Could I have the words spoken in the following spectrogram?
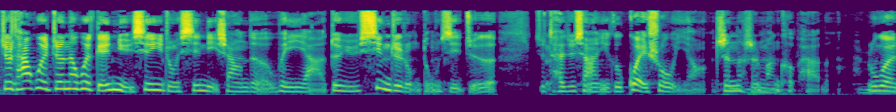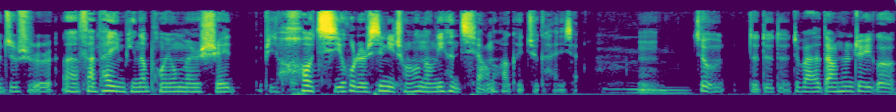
就是他会真的会给女性一种心理上的威压，对于性这种东西，觉得就他就像一个怪兽一样，真的是蛮可怕的。如果就是呃反派影评的朋友们谁比较好奇或者是心理承受能力很强的话，可以去看一下。嗯，就。对对对，就把它当成这个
